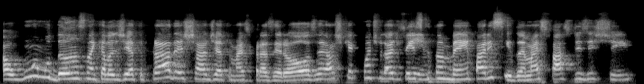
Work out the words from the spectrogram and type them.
alguma mudança naquela dieta para deixar a dieta mais prazerosa. Eu acho que a quantidade Sim. física também é parecido. É mais fácil desistir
